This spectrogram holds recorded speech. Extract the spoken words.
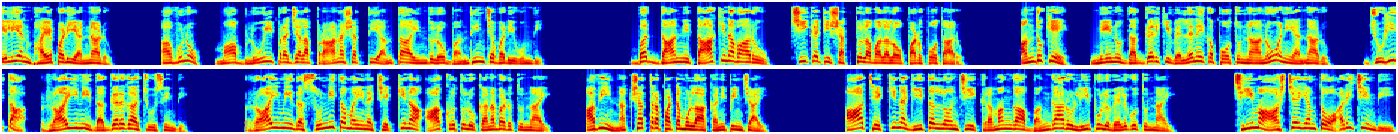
ఏలియన్ భయపడి అన్నాడు. అవును మా బ్లూయి ప్రజల ప్రాణశక్తి అంతా ఇందులో బంధించబడి ఉంది. బట్ దాన్ని తాకినవారు చీకటి శక్తుల వలలో పడిపోతారు. అందుకే నేను దగ్గరికి వెళ్ళలేకపోతున్నాను అని అన్నాడు. జుహిత రాయిని దగ్గరగా చూసింది. రాయి మీద సున్నితమైన చెక్కిన ఆకృతులు కనబడుతున్నాయి. అవి నక్షత్రపటములా కనిపించాయి. ఆ చెక్కిన గీతల్లోంచి క్రమంగా బంగారు లీపులు వెలుగుతున్నాయి. చీమ ఆశ్చర్యంతో అరిచింది.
